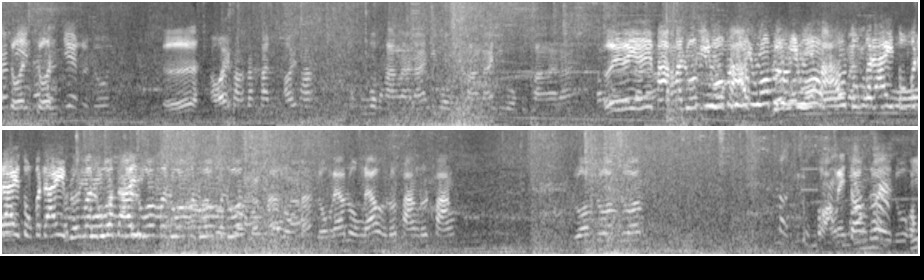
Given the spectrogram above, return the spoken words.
นะพี่ถ้าแยกหรือโดน เออ เอาไว้ฟังตะคันเอาไว้ฟังกูก็พังแล้วนะอีโวกูพังนะอีโวกูพังแล้วนะเฮ้ยเฮ้ยเฮ้ยมามารวมอีโวขาวรวมอีโวขาวตรงกระไดตรงกระไดตรงกระไดมารวมมารวมมารวมมารวมมารวมลงแล้วลงแล้วรถฟังรถฟัง รวมรวมรวมของในช่องด้วยดูของ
